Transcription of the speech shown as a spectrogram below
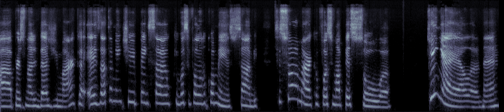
a personalidade de marca é exatamente pensar o que você falou no começo, sabe? Se sua marca fosse uma pessoa, quem é ela, né?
